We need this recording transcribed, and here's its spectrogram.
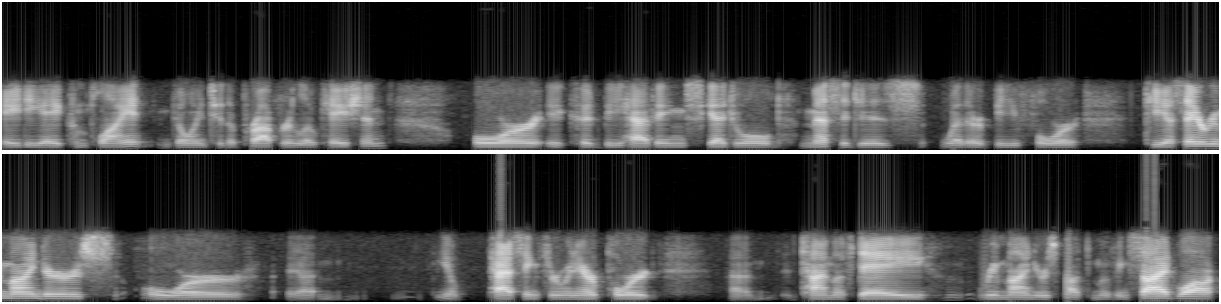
ADA compliant, going to the proper location, or it could be having scheduled messages, whether it be for TSA reminders or um, you know passing through an airport, um, time of day, reminders about the moving sidewalk,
